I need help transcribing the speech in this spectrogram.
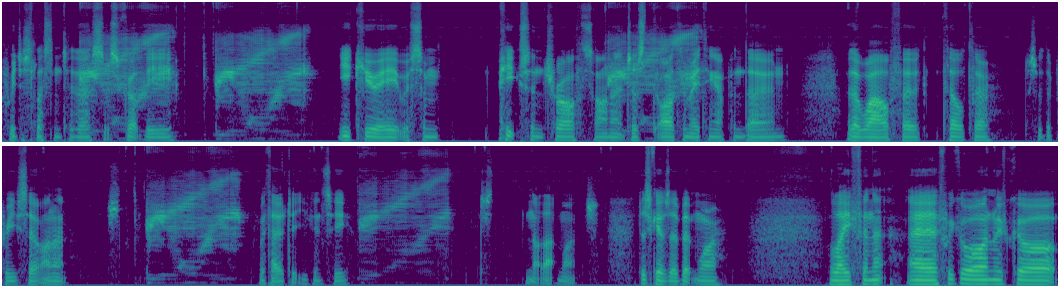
if we just listen to this, it's got the EQ8 with some peaks and troughs on it, just automating up and down with a wow fil filter, just with a preset on it. Just without it, you can see, just not that much. Just gives it a bit more life in it. Uh, if we go on, we've got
